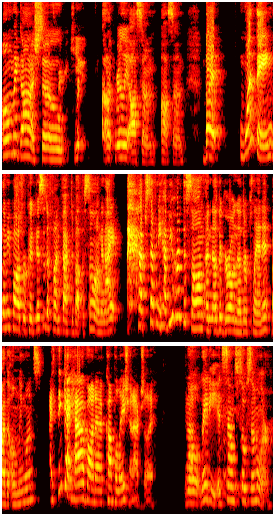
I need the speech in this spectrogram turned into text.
Oh my gosh. So, uh, really awesome. Awesome. But one thing, let me pause real quick. This is a fun fact about the song. And I have, Stephanie, have you heard the song Another Girl, Another Planet by the Only Ones? I think I have on a compilation, actually. Yeah. Well, lady, it sounds so similar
